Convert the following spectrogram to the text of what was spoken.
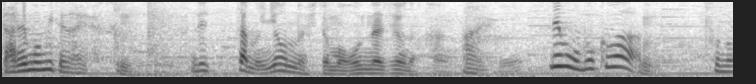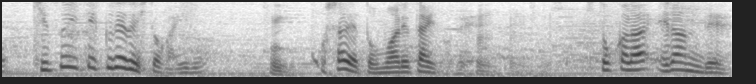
誰も見てないです、うんうん。で多分4の人も同じような感覚、はい。でも僕は、うん。その気づいてくれる人がいる。うん。おしゃれと思われたいので、うん。人から選んで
